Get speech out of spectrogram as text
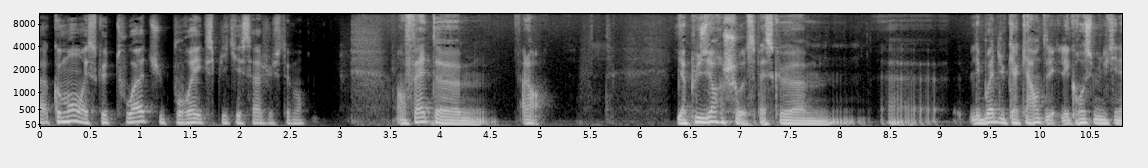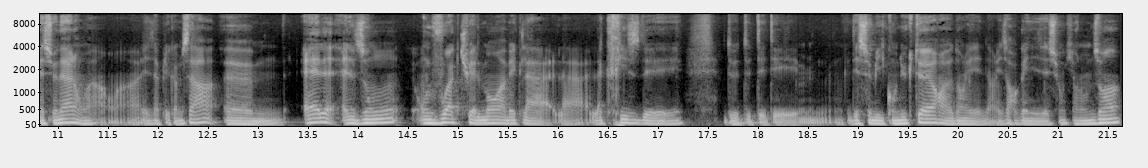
Euh, comment est-ce que toi, tu pourrais expliquer ça justement? En fait, euh, alors, il y a plusieurs choses parce que les boîtes du CAC 40, les, grosses multinationales, on va, les appeler comme ça, euh, elles, elles ont, on le voit actuellement avec la, crise des, de, de, des, des semi-conducteurs dans les, dans les organisations qui en ont besoin,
